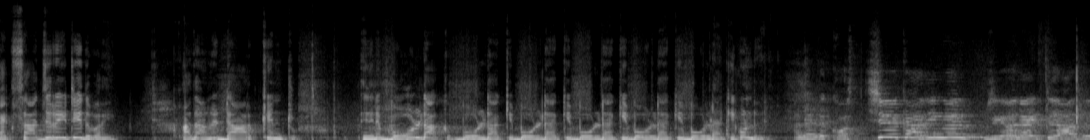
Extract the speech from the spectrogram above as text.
എക്സാജറേറ്റ് ചെയ്ത് പറയും. അതാണ് ഡാർക്ക് ആൻഡ് ട്രൂത്ത് ഇതിനെ ബോൾഡാക്കും ബോൾഡാക്കി ബോൾഡാക്കി ബോൾഡാക്കി ബോൾഡാക്കി ബോൾഡാക്കി കൊണ്ടുവരും. അതായത് കുറച്ച് കാര്യങ്ങൾ റിയൽ ആയിട്ട് അത്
